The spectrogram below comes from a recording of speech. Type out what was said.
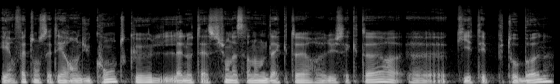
Et en fait, on s'était rendu compte que la notation d'un certain nombre d'acteurs du secteur, qui était plutôt bonne,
